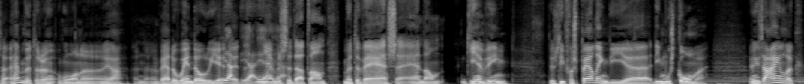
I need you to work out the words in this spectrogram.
hè, met er gewoon een, ja, een, een weather window, ja, ja, nemen ze dat dan met de wijzen en dan geen win. Dus die voorspelling die, uh, die moest komen. En uiteindelijk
